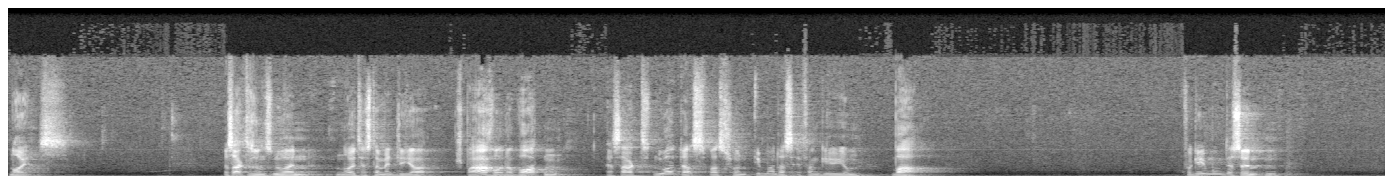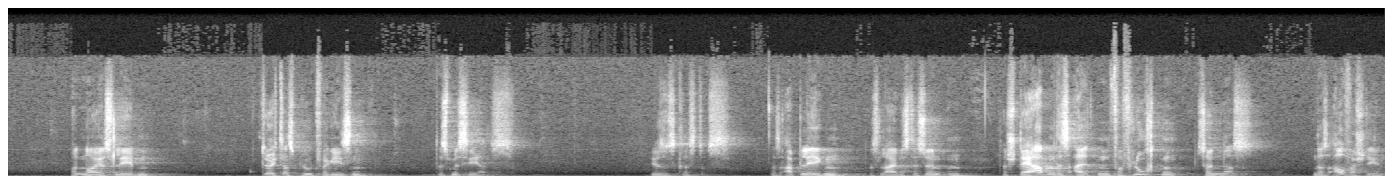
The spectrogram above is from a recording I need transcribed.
Neues. Er sagt es uns nur in neutestamentlicher Sprache oder Worten. Er sagt nur das, was schon immer das Evangelium war. Vergebung der Sünden und neues Leben durch das Blutvergießen des Messias, Jesus Christus. Das Ablegen des Leibes der Sünden, das Sterben des alten, verfluchten Sünders und das Auferstehen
